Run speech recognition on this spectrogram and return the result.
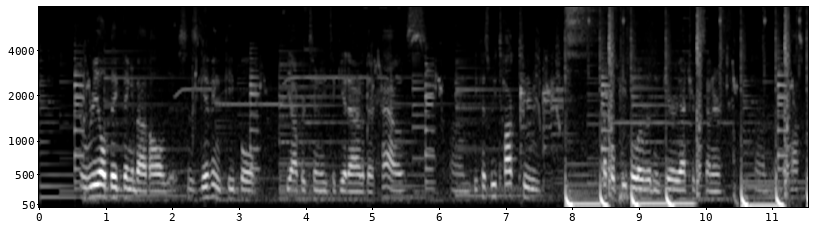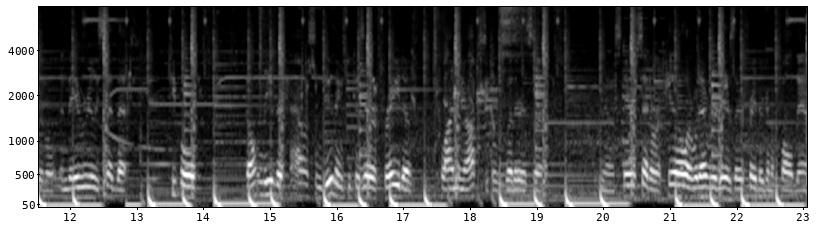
The real big thing about all of this is giving people the opportunity to get out of their house um, because we talked to a couple people over the geriatric center um, at the hospital and they really said that people don't leave their house and do things because they're afraid of climbing obstacles, whether it's a you know, stair set or a hill or whatever it is, they're afraid they're going to fall down.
